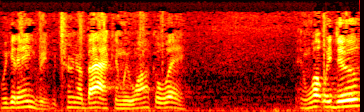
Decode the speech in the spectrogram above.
we get angry. We turn our back and we walk away. And what we do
